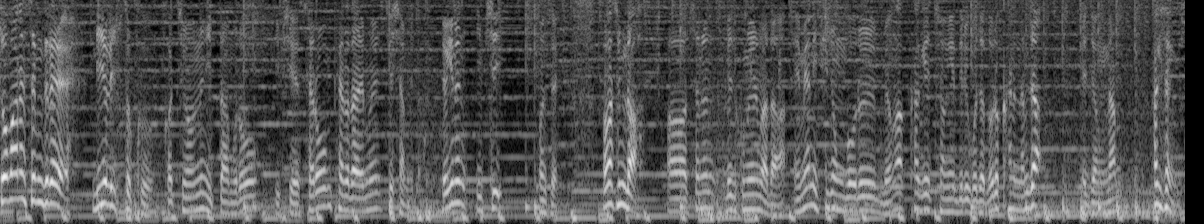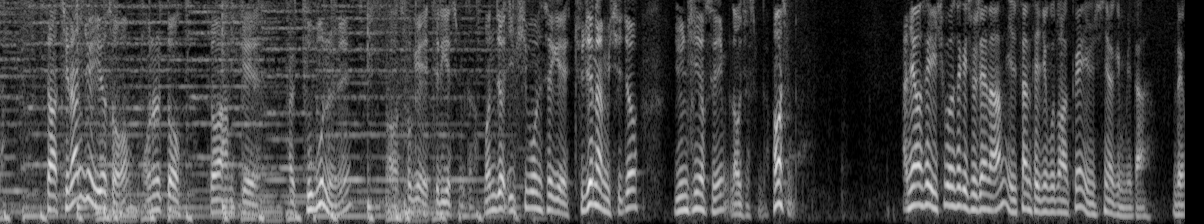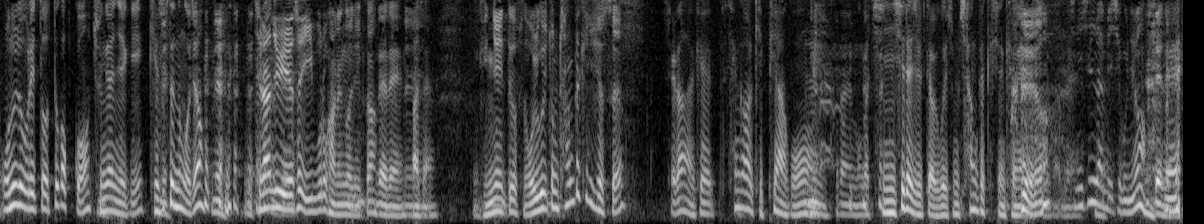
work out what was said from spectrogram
좀 많은 쌤들의 real 입시 talk 거침없는 입담으로 입시의 새로운 패러다임을 제시합니다. 여기는 입시 본색 반갑습니다. 어, 저는 매주 금요일마다 애매한 입시 정보를 명확하게 정해드리고자 노력하는 남자 애정남 하기상입니다. 자 지난주에 이어서 오늘 또 저와 함께 할 두 분을 어, 소개해드리겠습니다. 먼저 입시 본색의 주제남이시죠 윤신혁 선생님 나오셨습니다. 반갑습니다. 안녕하세요. 25세기 주제남 일산 대진고등학교의 윤신혁입니다. 네, 오늘도 우리 또 뜨겁고 중요한 얘기 계속 듣는 거죠? 네. 지난주 에 이어서 2부로 가는 거니까. 네네, 네. 맞아요. 굉장히 뜨겁습니다. 얼굴이 좀 창백해지셨어요? 제가 이렇게 생각을 깊이 하고, 네. 그다음에 뭔가 진실해질 때 얼굴이 좀 창백해지는 경향이 있습니다. 네. 진실남이시군요. 네네. 네.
